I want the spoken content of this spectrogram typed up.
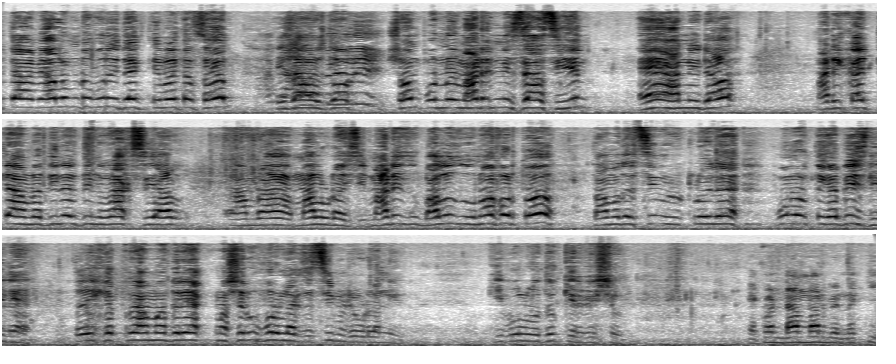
মতে আমি আলমডুবুরি দেখতে পাইতেছেন। এই জাহাজটা সম্পূর্ণ মাটির নিচে আছি। হ্যাঁ হানিটা মাটি কাটতে আমরা দিনের দিন রাখছি আর আমরা মাল উঠাইছি। মাটি বালু না করতো তো আমাদের সিমেন্ট লইলে পনেরো থেকে বিশ দিনে। তো এই ক্ষেত্রে আমাদের এক মাসের উপরে লাগছে সিমেন্ট উড়ানি কি বলব দুঃখের বিষয়। এখন দাম মারবেন নাকি?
